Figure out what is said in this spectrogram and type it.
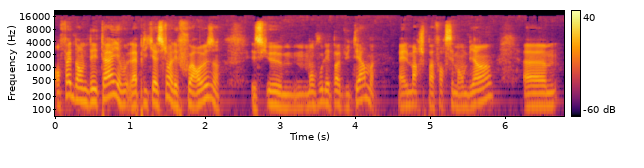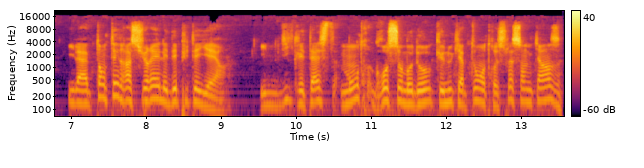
En fait, dans le détail, l'application elle est foireuse. Est-ce que m'en voulez pas du terme Elle marche pas forcément bien. Euh, il a tenté de rassurer les députés hier. Il dit que les tests montrent grosso modo que nous captons entre 75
